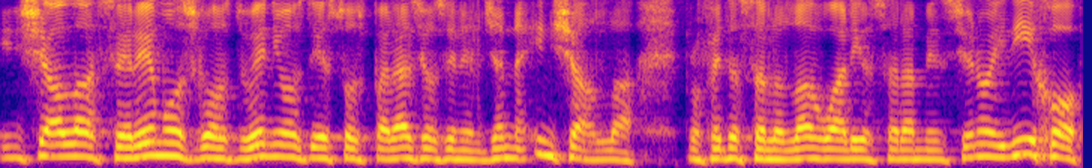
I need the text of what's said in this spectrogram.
inshallah, seremos los dueños de estos palacios en el Jannah, inshallah. Profeta sallallahu alaihi wasallam mencionó y dijo,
